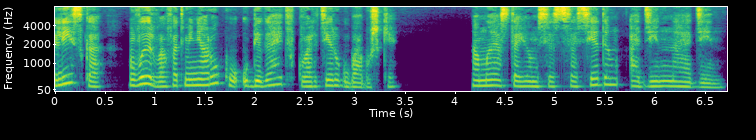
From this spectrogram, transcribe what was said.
Лиска, вырвав от меня руку, убегает в квартиру к бабушке. А мы остаемся с соседом один на один.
